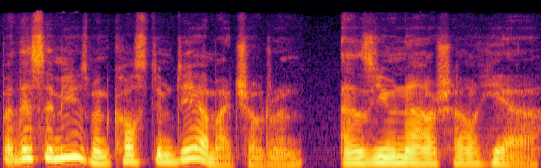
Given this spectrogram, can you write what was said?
But this amusement cost him dear, my children, as you now shall hear.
